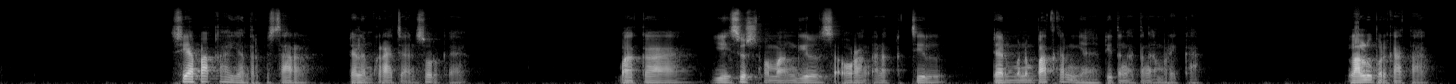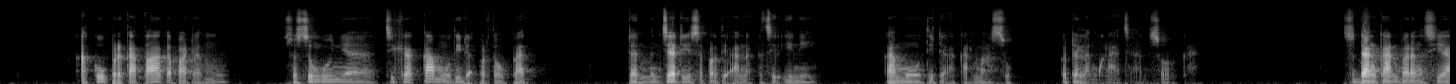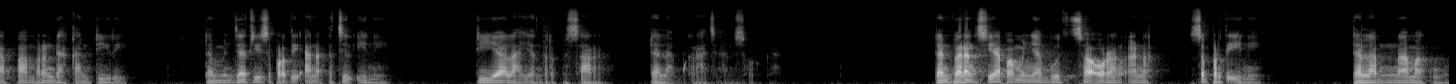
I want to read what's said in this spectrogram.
Siapakah yang terbesar dalam kerajaan surga? Maka Yesus memanggil seorang anak kecil dan menempatkannya di tengah-tengah mereka. Lalu berkata, Aku berkata kepadamu, sesungguhnya jika kamu tidak bertobat dan menjadi seperti anak kecil ini, kamu tidak akan masuk ke dalam kerajaan surga. Sedangkan barang siapa merendahkan diri dan menjadi seperti anak kecil ini, dialah yang terbesar dalam kerajaan surga. Dan barang siapa menyambut seorang anak seperti ini dalam namaku,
